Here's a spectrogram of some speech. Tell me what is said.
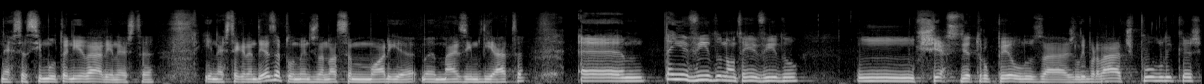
nesta simultaneidade e nesta, e nesta grandeza, pelo menos na nossa memória mais imediata, uh, tem havido, não tem havido um excesso de atropelos às liberdades públicas,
